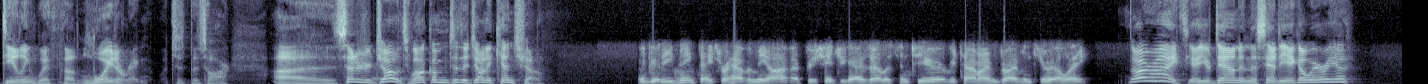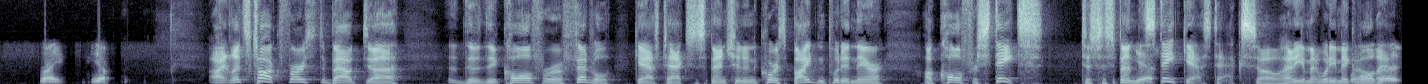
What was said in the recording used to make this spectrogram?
dealing with uh, loitering, which is bizarre. Uh, Senator Jones, welcome to the John and Ken Show. Good evening. Thanks for having me on. I appreciate you guys. I listen to you every time I'm driving through LA. All right. Yeah, you're down in the San Diego area? Right. Yep. All right. Let's talk first about uh, the the call for a federal gas tax suspension, and of course, Biden put in there a call for states to suspend yes. the state gas tax. So, how do you what do you make well, of all that?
